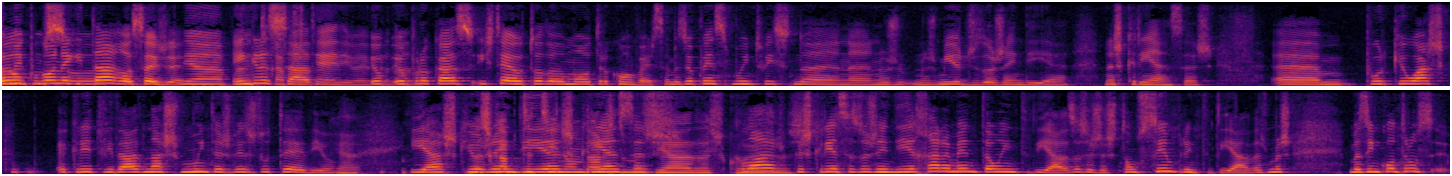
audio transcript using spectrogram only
também ele pegou na guitarra, ou seja, Yeah, é engraçado. tédio, é eu, eu, por acaso, isto é toda uma outra conversa, mas eu penso muito isso na- na- nos, nos miúdos de hoje em dia, nas crianças. ahm, porque eu acho que a criatividade nasce muitas vezes do tédio. Yeah. E acho que Mas hoje em dia as crianças. Claro, porque as crianças hoje em dia raramente estão entediadas, ou seja, estão sempre entediadas, mas, mas encontram-se,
